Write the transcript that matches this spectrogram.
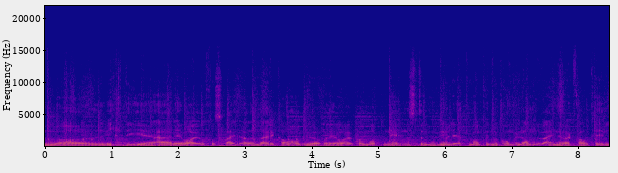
Noe av det viktige her, det var jo å få sperra den der kanalbrua, for det var jo på en måte den eneste muligheten man kunne komme landeveien, i hvert fall, til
